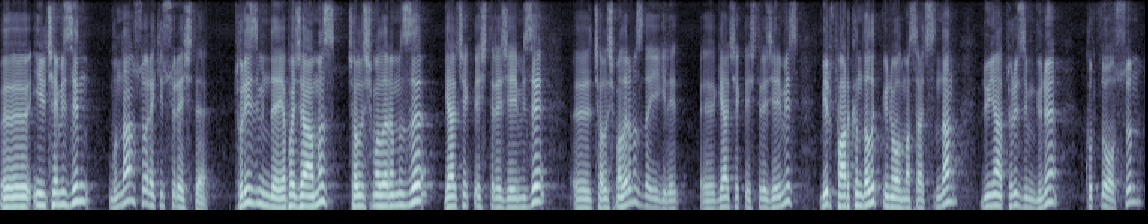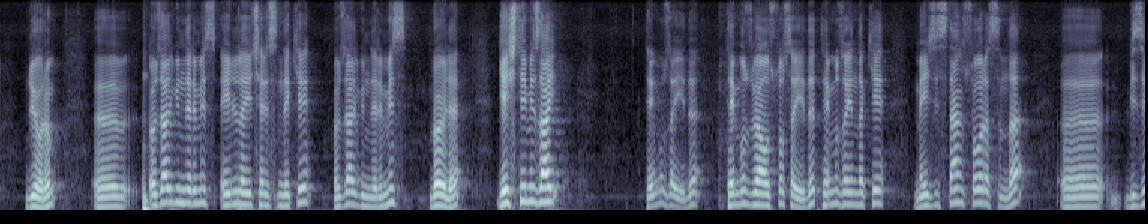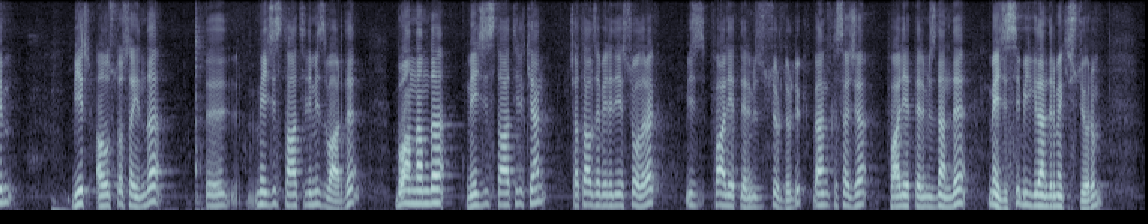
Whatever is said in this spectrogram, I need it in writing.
E, ilçemizin bundan sonraki süreçte turizminde yapacağımız çalışmalarımızı gerçekleştireceğimizi, e, çalışmalarımızla ilgili e, gerçekleştireceğimiz bir farkındalık günü olması açısından Dünya Turizm Günü kutlu olsun diyorum. Ee, özel günlerimiz Eylül ayı içerisindeki özel günlerimiz böyle. Geçtiğimiz ay Temmuz ayıydı. Temmuz ve Ağustos ayıydı. Temmuz ayındaki meclisten sonrasında e, bizim bir Ağustos ayında e, meclis tatilimiz vardı. Bu anlamda meclis tatilken Çatalca Belediyesi olarak biz faaliyetlerimizi sürdürdük. Ben kısaca faaliyetlerimizden de meclisi bilgilendirmek istiyorum.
